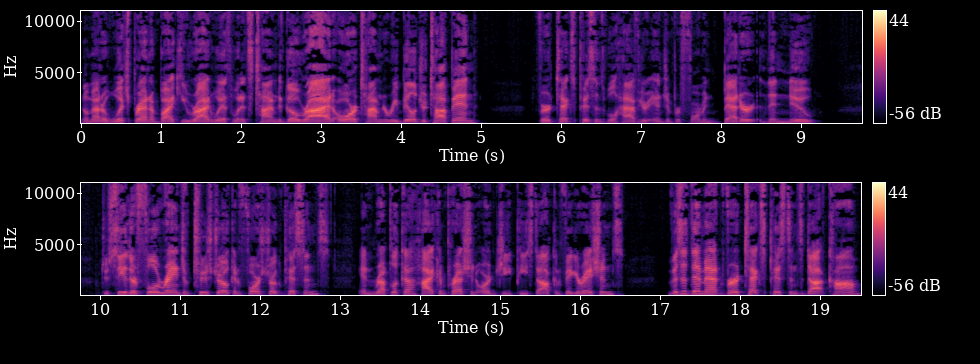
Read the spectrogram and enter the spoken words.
No matter which brand of bike you ride with when it's time to go ride or time to rebuild your top end, Vertex pistons will have your engine performing better than new. To see their full range of two stroke and four stroke pistons in replica, high compression, or GP style configurations, visit them at vertexpistons.com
